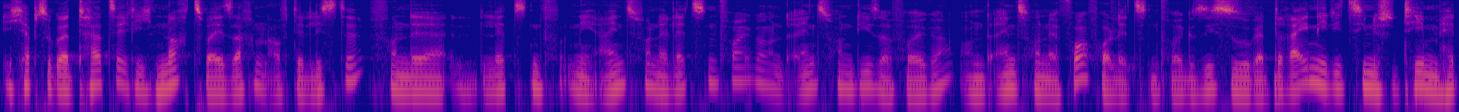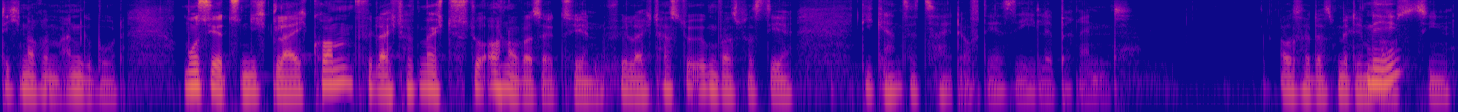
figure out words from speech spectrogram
ich habe sogar tatsächlich noch zwei Sachen auf der Liste von der letzten, nee, eins von der letzten Folge und eins von dieser Folge und eins von der vorvorletzten Folge. Siehst du, sogar drei medizinische Themen hätte ich noch im Angebot. Muss jetzt nicht gleich kommen, vielleicht möchtest du auch noch was erzählen. Vielleicht hast du irgendwas, was dir die ganze Zeit auf der Seele brennt. Außer das mit dem nee. Rausziehen.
